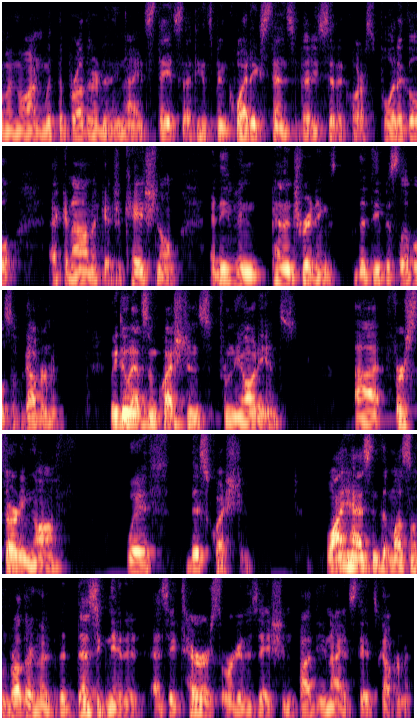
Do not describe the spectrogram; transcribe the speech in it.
going on with the Brotherhood in the United States. I think it's been quite extensive, as you said, of course, political, economic, educational, and even penetrating the deepest levels of government. We do have some questions from the audience. Uh, first, starting off with this question Why hasn't the Muslim Brotherhood been designated as a terrorist organization by the United States government?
